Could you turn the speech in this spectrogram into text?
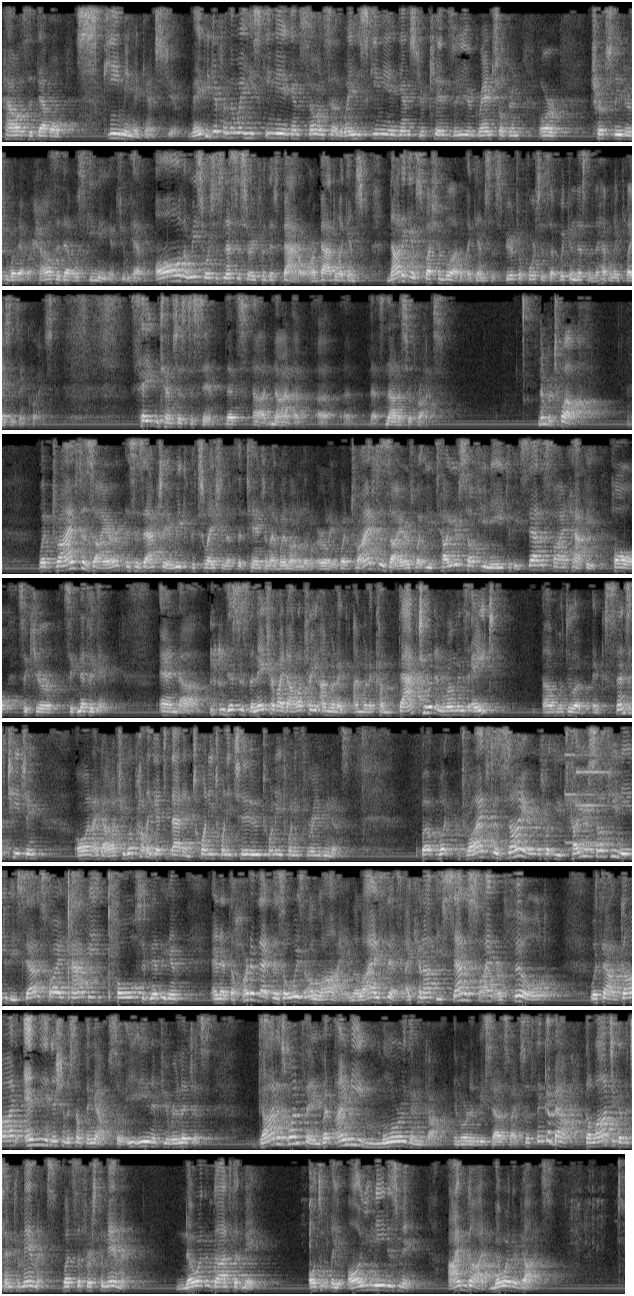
How is the devil scheming against you? Maybe different the way he's scheming against so and so, the way he's scheming against your kids or your grandchildren or church leaders or whatever. How is the devil scheming against you? We have all the resources necessary for this battle, our battle against, not against flesh and blood, but against the spiritual forces of wickedness in the heavenly places in Christ. Satan tempts us to sin. That's uh, not a, a, a, that's not a surprise. Number 12. What drives desire, this is actually a recapitulation of the tangent I went on a little earlier. What drives desire is what you tell yourself you need to be satisfied, happy, whole, secure, significant. And uh, this is the nature of idolatry. I'm going to I'm to come back to it in Romans 8. Uh, we'll do an extensive teaching Oh, on idolatry. We'll probably get to that in 2022, 2023, who knows. But what drives desire is what you tell yourself you need to be satisfied, happy, whole, significant. And at the heart of that, there's always a lie. And the lie is this I cannot be satisfied or filled without God and the addition of something else. So even if you're religious, God is one thing, but I need more than God in order to be satisfied. So think about the logic of the Ten Commandments. What's the first commandment? No other gods but me. Ultimately, all you need is me. I'm God, no other gods.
